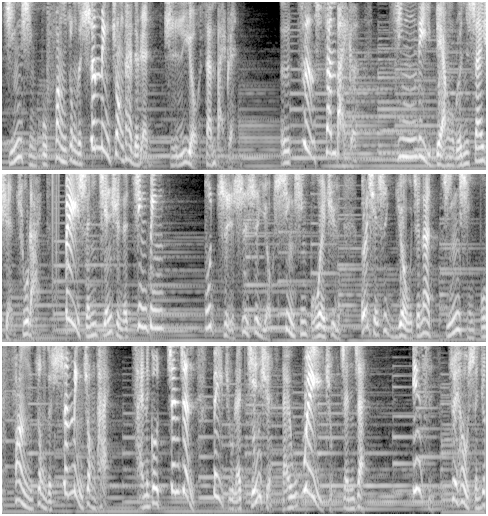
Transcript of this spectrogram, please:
警醒、不放纵的生命状态的人只有三百人。而这三百个经历两轮筛选出来、被神拣选的精兵，不只是是有信心、不畏惧，而且是有着那警醒、不放纵的生命状态，才能够真正被主来拣选，来为主征战。因此，最后神就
